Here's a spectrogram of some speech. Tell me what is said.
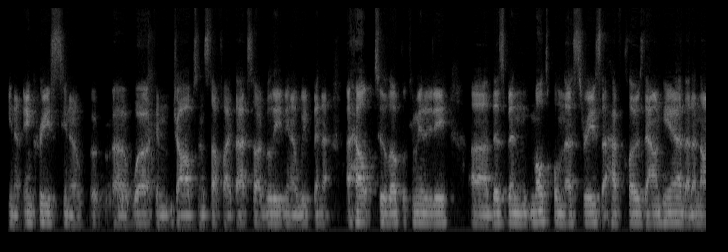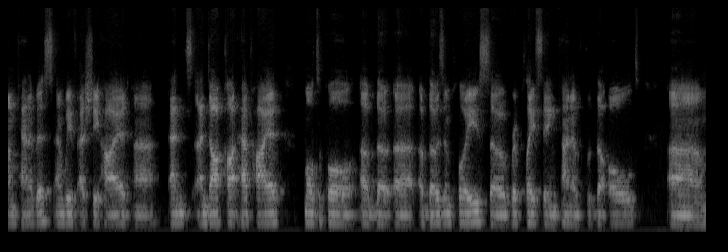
you know increase you know uh, work and jobs and stuff like that. So I believe you know we've been a, a help to the local community. Uh, there's been multiple nurseries that have closed down here that are non-cannabis, and we've actually hired uh, and and Darkot have hired multiple of the uh, of those employees. So replacing kind of the old um,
